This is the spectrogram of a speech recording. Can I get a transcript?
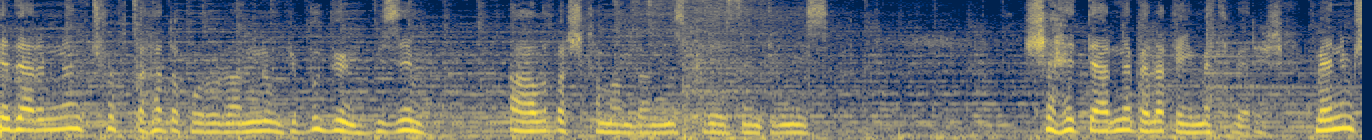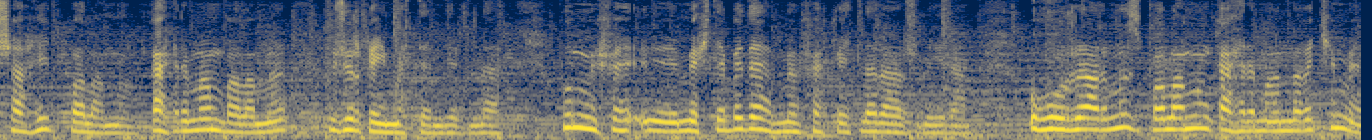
Kədərimdən çox daha da qürurlanıram ki, bu gün bizim Ali Baş Komandanımız, prezidentimiz şəhidlərinə belə qiymət verir. Mənim şahid balamı, qəhrəman balamı bu cür qiymətləndirdilər. Bu e, məktəbə də müvəffəqiyyətlər arzulayıram. Uğurlarımız balamın qəhrəmanlığı kimi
